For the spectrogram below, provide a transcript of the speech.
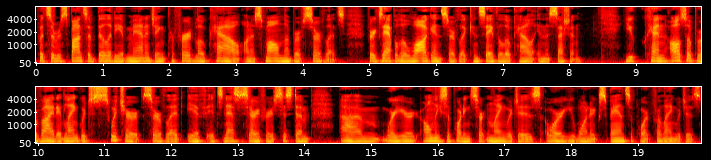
puts the responsibility of managing preferred locale on a small number of servlets. For example, the login servlet can save the locale in the session. You can also provide a language switcher servlet if it's necessary for a system um, where you're only supporting certain languages or you want to expand support for languages.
